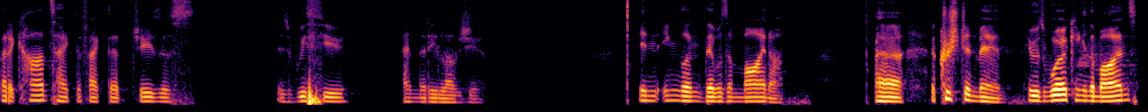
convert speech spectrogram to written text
But it can't take the fact that Jesus is with you and that he loves you. In England, there was a miner, uh, a Christian man, who was working in the mines,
